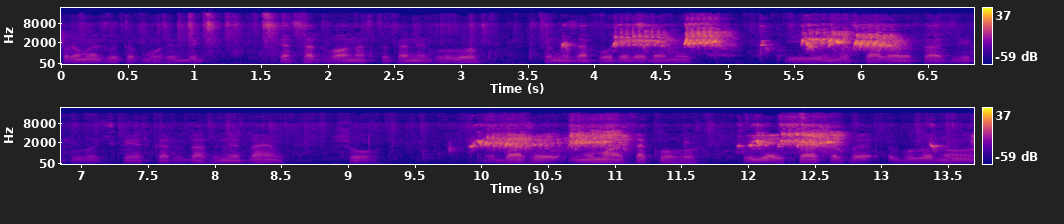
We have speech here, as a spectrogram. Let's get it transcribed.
промежуток може бути часа два нас тут не було, що не заходили до них. І не стало якраз дві курочки. Я кажу, навіть не знаємо що. Навіть немає такого і яйця, щоб було ну,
